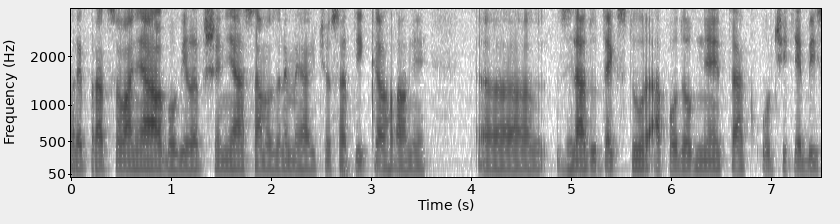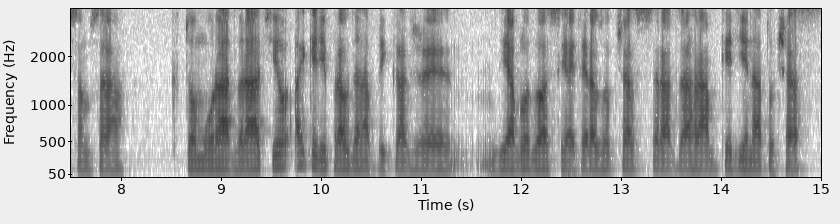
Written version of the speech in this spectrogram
prepracovania alebo vylepšenia, samozrejme aj čo sa týka hlavne e, vzhľadu textúr a podobne, tak určite by som sa k tomu rád vrátil, aj keď je pravda napríklad, že Diablo 2 si aj teraz občas rád zahrám, keď je na to čas.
